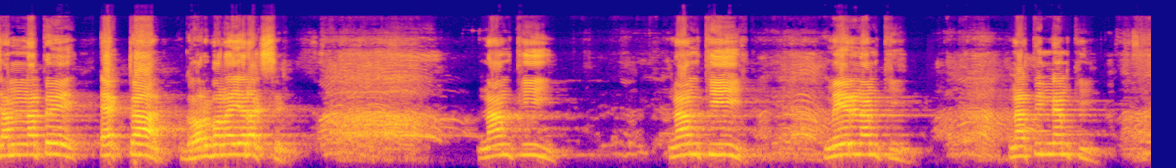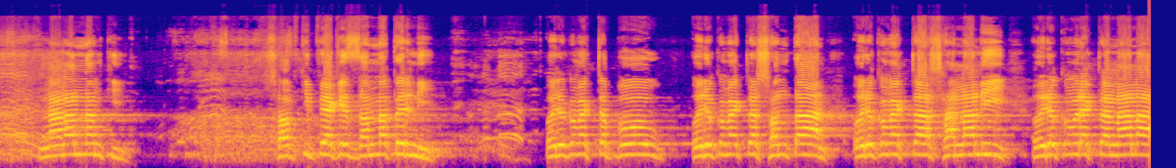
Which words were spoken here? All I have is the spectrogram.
জান্নাতে একটা ঘর বানাইয়া রাখছে। নাম কি? নাম কি? মেয়ের নাম কি? নাতির নাম কি? নানার নাম কি? সব কি প্যাকেজ জান্নাতের নি? ওইরকম একটা বউ, ওইরকম একটা সন্তান, ওইরকম একটা সানানি ওই রকমের একটা নানা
